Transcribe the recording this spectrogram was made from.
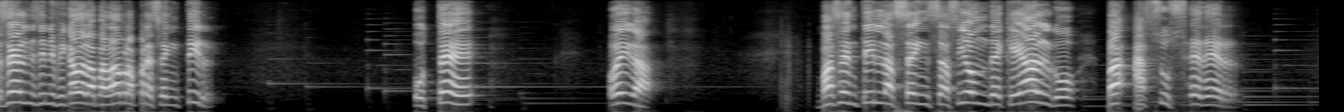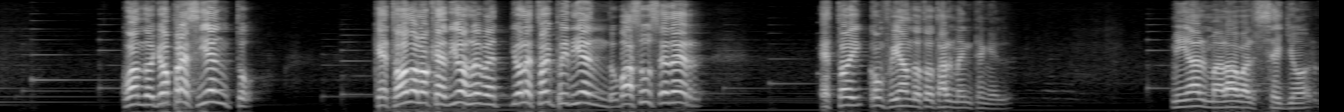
Ese es el significado de la palabra presentir. Usted, oiga, va a sentir la sensación de que algo va a suceder. Cuando yo presiento que todo lo que Dios le, yo le estoy pidiendo va a suceder, estoy confiando totalmente en Él. Mi alma alaba al Señor.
